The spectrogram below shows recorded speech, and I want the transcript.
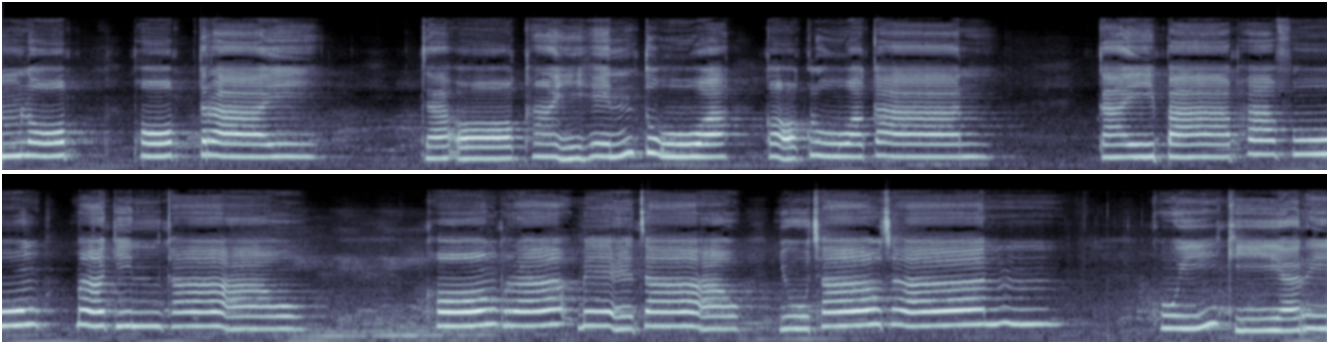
ำลบ พบไตร จะออกให้เห็นตัวก็กลัวการ ไก่ป่าพาฟู เขียเรี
